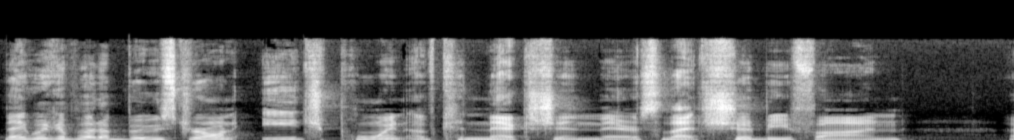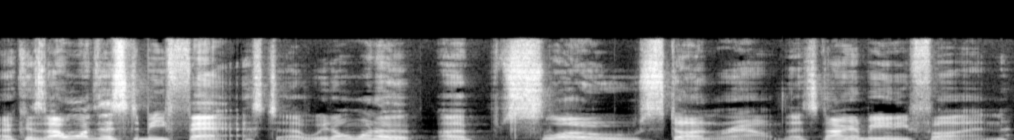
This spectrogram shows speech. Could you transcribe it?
I think we could put a booster on each point of connection there, so that should be fine. Because uh, I want this to be fast. Uh, we don't want a, a slow stunt route. That's not going to be any fun.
